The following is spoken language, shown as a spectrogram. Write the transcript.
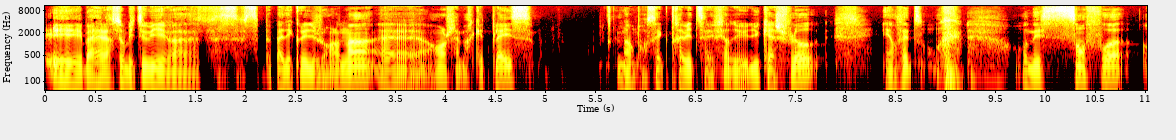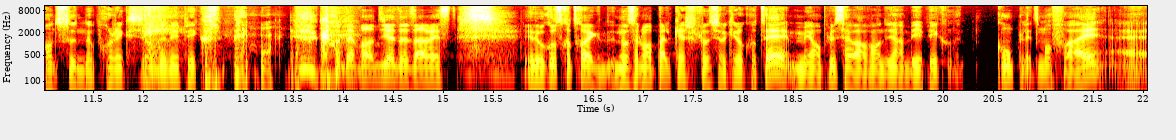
Et bah, la version B2B, va, ça, peut pas décoller du jour au lendemain. Euh, en revanche, la marketplace, bah, on pensait que très vite, ça allait faire du, cash flow. Et en fait, on est 100 fois en dessous de nos projections de BP qu'on a vendu à nos invests. Et donc, on se retrouve avec non seulement pas le cash flow sur lequel on comptait, mais en plus avoir vendu un BP complètement foiré. Euh,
